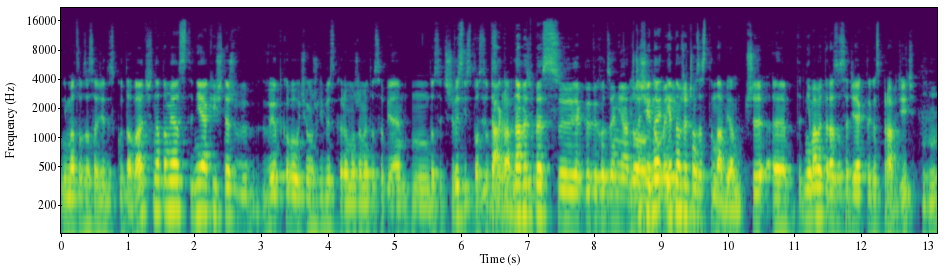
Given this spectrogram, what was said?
nie ma co w zasadzie dyskutować, natomiast nie jakiś też wy- wyjątkowo uciążliwy, skoro możemy to sobie mm, dosyć szybki sposób tak, sprawdzić. nawet bez y, jakby wychodzenia Jeszcze do, się do jedna, jedną rzeczą zastanawiam, czy e, nie mamy teraz w zasadzie jak tego sprawdzić, Mhm.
